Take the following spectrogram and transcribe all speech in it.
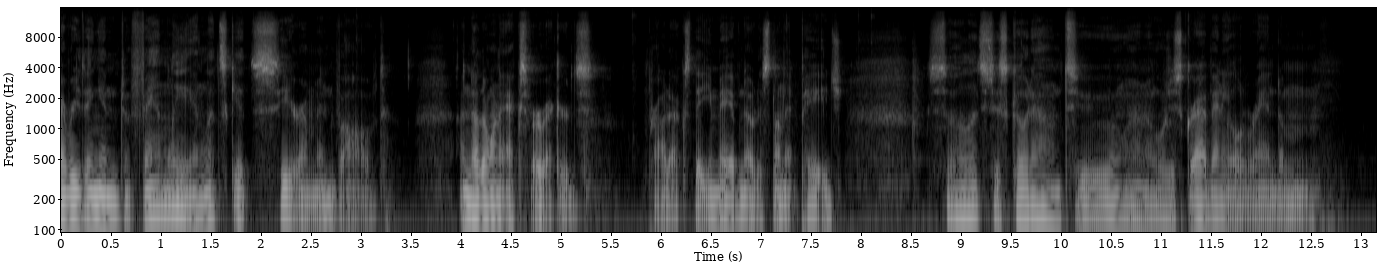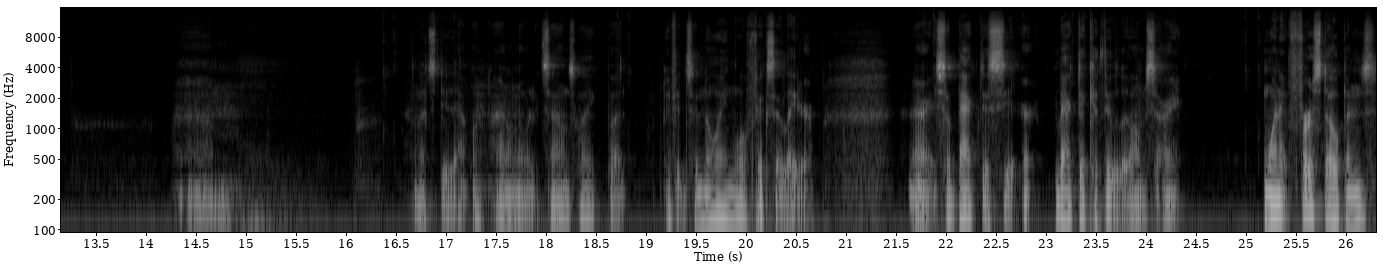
everything into family and let's get Serum involved. Another one of Xfer Records products that you may have noticed on that page. So let's just go down to, know, we'll just grab any old random Let's do that one. I don't know what it sounds like, but if it's annoying, we'll fix it later. All right, so back to er, back to Cthulhu. I'm sorry. When it first opens,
